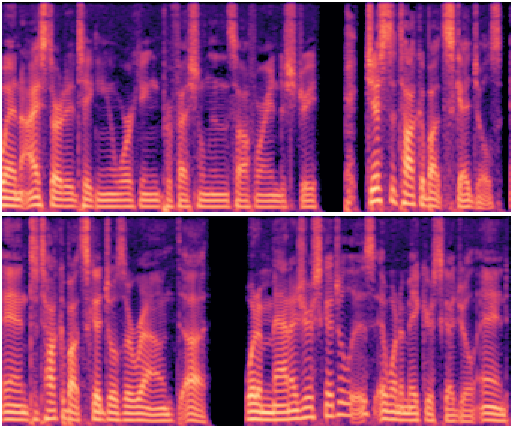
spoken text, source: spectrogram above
when I started taking and working professionally in the software industry, just to talk about schedules and to talk about schedules around uh, what a manager schedule is and what a maker schedule. And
